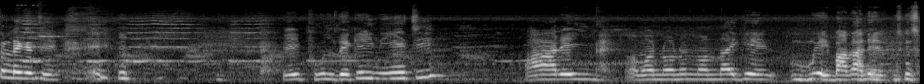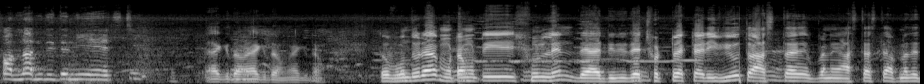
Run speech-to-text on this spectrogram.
তো লেগেছে। এই ফুল দেখেই নিয়েছি। আর এই আমার ননদ নন্দাইকে এই বাগানের সন্ধান দিতে নিয়ে এসেছি। একদম একদম একদম। তো বন্ধুরা মোটামুটি শুনলেন দিদিদের ছোট্ট একটা রিভিউ তো আস্তে মানে আস্তে আস্তে আপনাদের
